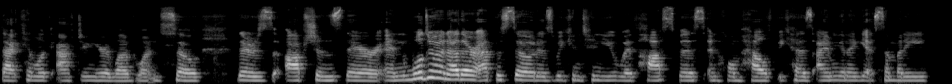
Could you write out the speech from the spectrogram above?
that can look after your loved ones. So there's options there. And we'll do another episode as we continue with hospice and home health because I'm going to get somebody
